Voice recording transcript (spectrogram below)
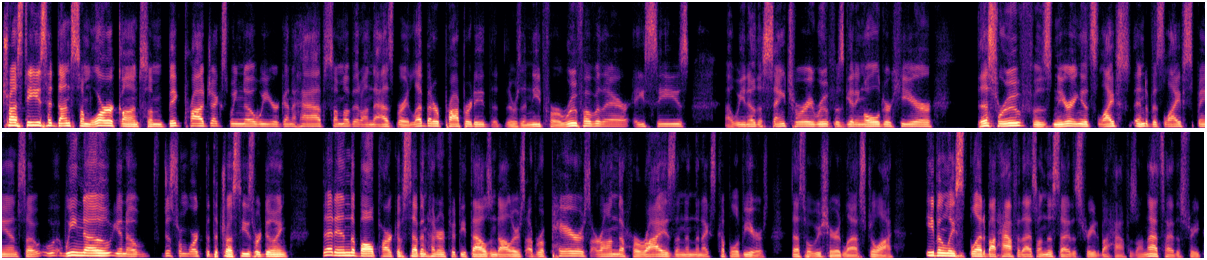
trustees had done some work on some big projects we know we are going to have, some of it on the Asbury Ledbetter property. There was a need for a roof over there, ACs. Uh, we know the sanctuary roof is getting older here this roof is nearing its life's end of its lifespan. So we know, you know, just from work that the trustees were doing, that in the ballpark of $750,000 of repairs are on the horizon in the next couple of years. That's what we shared last July. Evenly split, about half of that's on this side of the street, about half is on that side of the street.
